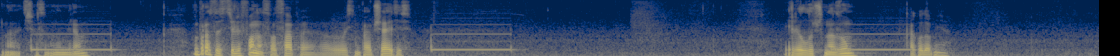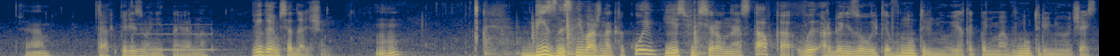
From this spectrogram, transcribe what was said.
Давайте сейчас мы наберем. Ну, просто с телефона, с WhatsApp вы с ним пообщаетесь. Или лучше на Zoom, как удобнее. Ща. Так, перезвонит, наверное. Двигаемся дальше. Мгм. Бизнес, неважно какой, есть фиксированная ставка, вы организовываете внутреннюю, я так понимаю, внутреннюю часть.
